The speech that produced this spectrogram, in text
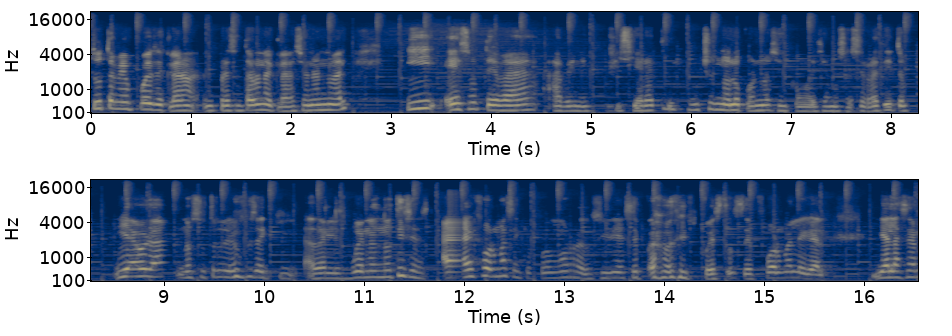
tú también puedes declarar, presentar una declaración anual y eso te va a beneficiar a ti. Muchos no lo conocen, como decíamos hace ratito. Y ahora nosotros venimos aquí a darles buenas noticias. Hay formas en que podemos reducir ese pago de impuestos de forma legal y al hacer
